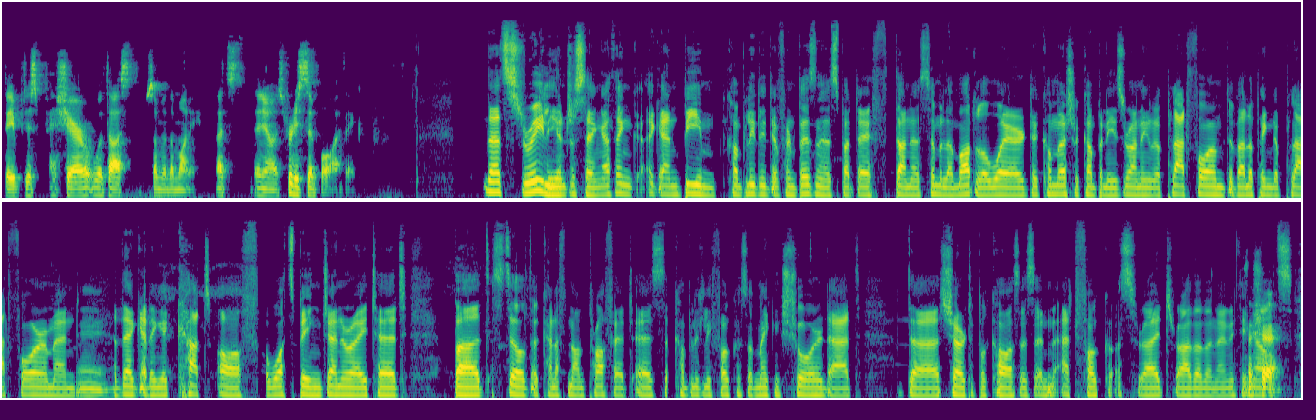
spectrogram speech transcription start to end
they just share with us some of the money. That's you know it's pretty simple, I think. That's really interesting. I think again, Beam completely different business, but they've done a similar model where the commercial company is running the platform, developing the platform, and mm. they're getting a cut of what's being generated but still the kind of nonprofit is completely focused on making sure that the charitable cause is in at focus, right, rather than anything For else. Sure.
